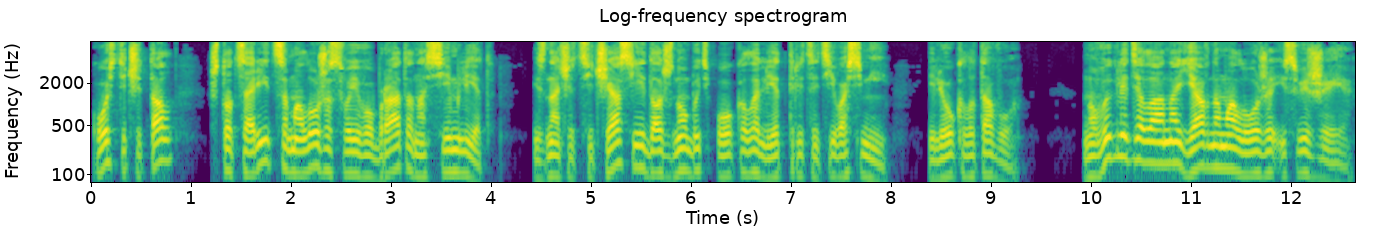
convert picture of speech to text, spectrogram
Костя читал, что царица моложе своего брата на семь лет, и значит, сейчас ей должно быть около лет тридцати восьми или около того но выглядела она явно моложе и свежее.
